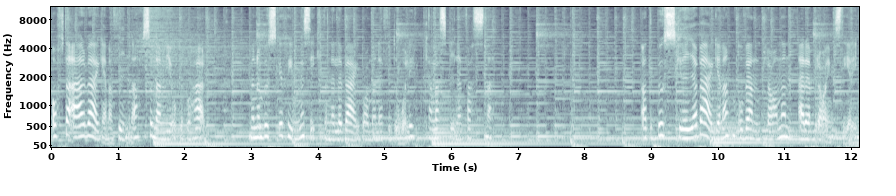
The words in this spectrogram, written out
Ofta är vägarna fina, som den vi åker på här. Men om buskar skymmer sikten eller vägbanan är för dålig kan lastbilen fastna. Att buskröja vägarna och vändplanen är en bra investering.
